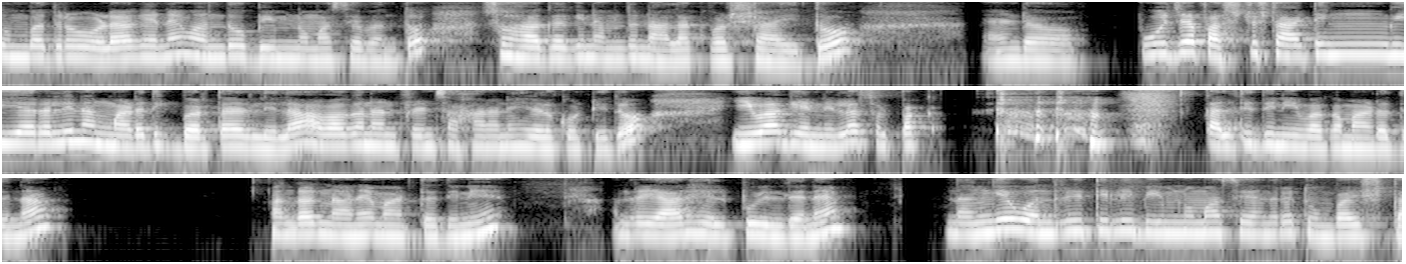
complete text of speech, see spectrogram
ತುಂಬದ್ರ ಒಳಗೇ ಒಂದು ಭೀಮನಮಾಸೆ ಬಂತು. ಸೊ ಹಾಗಾಗಿ ನಮ್ಮದು ನಾಲ್ಕು ವರ್ಷ ಆಯಿತು. ಆ್ಯಂಡ್ ಪೂಜೆ ಫಸ್ಟು ಸ್ಟಾರ್ಟಿಂಗ್ ಇಯರಲ್ಲಿ ನಂಗೆ ಮಾಡೋದಕ್ಕೆ ಬರ್ತಾ ಇರಲಿಲ್ಲ. ಆವಾಗ ನನ್ನ ಫ್ರೆಂಡ್ ಸಹನಾನೇ ಹೇಳ್ಕೊಟ್ಟಿದ್ದು. ಇವಾಗ ಏನಿಲ್ಲ, ಸ್ವಲ್ಪ ಕಲ್ತಿದ್ದೀನಿ ಇವಾಗ ಮಾಡೋದನ್ನು. ಹಂಗಾಗಿ ನಾನೇ ಮಾಡ್ತಾಯಿದ್ದೀನಿ ಅಂದರೆ ಯಾರ ಹೆಲ್ಪು ಇಲ್ಲದೇ ನನಗೆ ಒಂದು ರೀತಿಲಿ ಭೀಮನಮಾಸೆ ಅಂದರೆ ತುಂಬ ಇಷ್ಟ.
